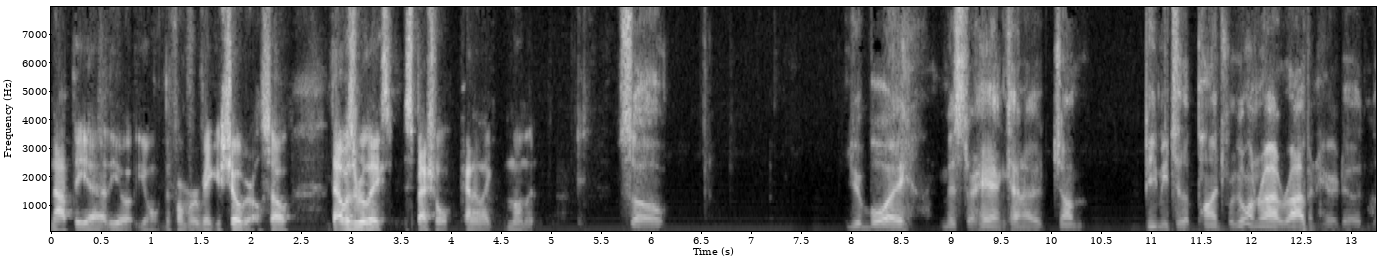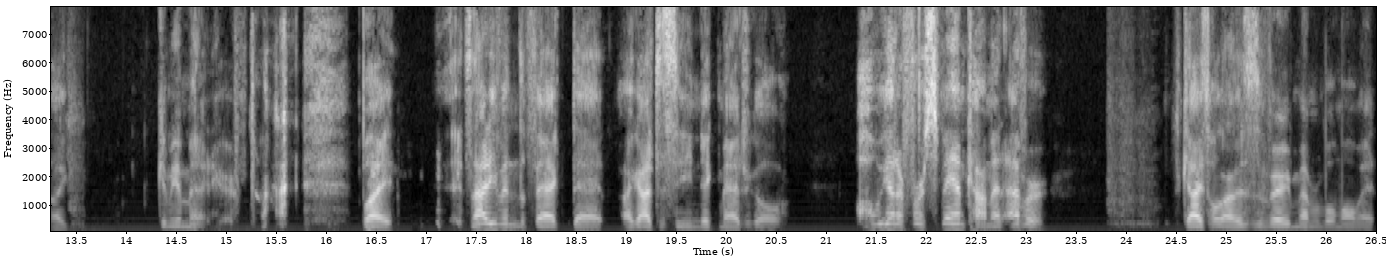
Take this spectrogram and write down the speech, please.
not the uh, the you know the former Vegas showgirl. So that was a really special kind of like moment. So your boy, Mr. Hand, kind of jumped, beat me to the punch. We're going round robin here, dude. Like, give me a minute here. but it's not even the fact that I got to see Nick Madrigal. Oh, we got our first spam comment ever. Guys, hold on. This is a very memorable moment.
